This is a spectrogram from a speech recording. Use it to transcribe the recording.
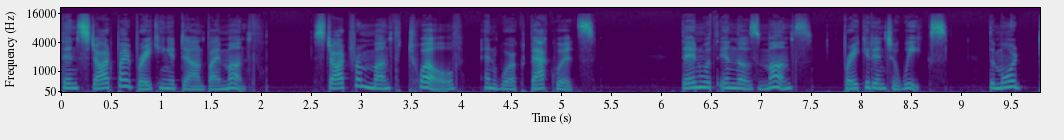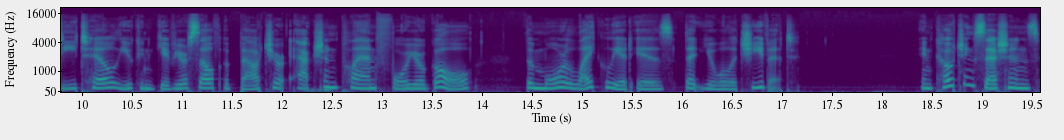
then start by breaking it down by month. Start from month 12 and work backwards. Then, within those months, break it into weeks. The more detail you can give yourself about your action plan for your goal, the more likely it is that you will achieve it. In coaching sessions,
